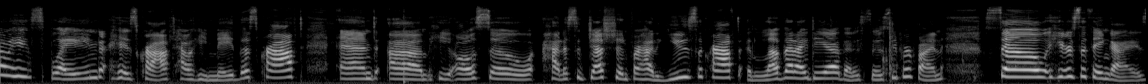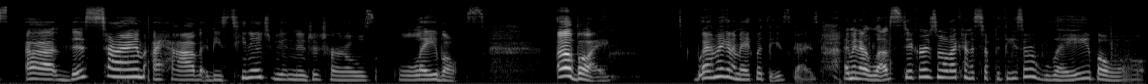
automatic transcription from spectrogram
how he explained his craft how he made this craft and um, he also had a suggestion for how to use the craft. I love that idea. That is so super fun. So here's the thing guys. Uh, this time i have these teenage mutant ninja turtles labels. Oh boy what am I going to make with these guys? I mean, I love stickers and all that kind of stuff, but these are labels.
